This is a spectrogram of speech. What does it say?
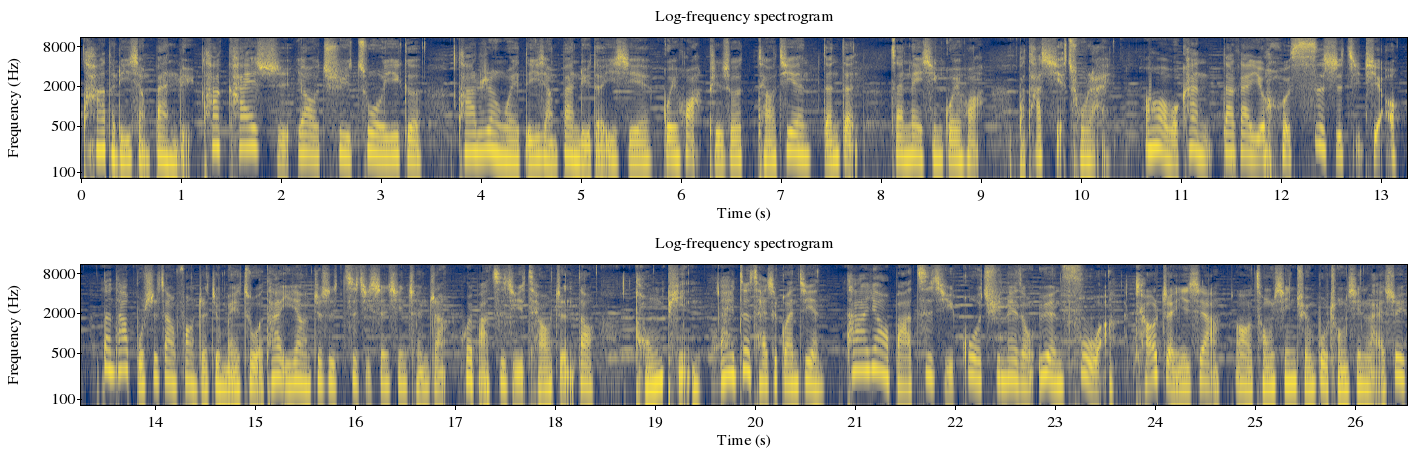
他的理想伴侣。他开始要去做一个他认为理想伴侣的一些规划，比如说条件等等，在内心规划，把它写出来。哦，我看大概有四十几条。但他不是这样放着就没做，他一样就是自己身心成长，会把自己调整到同频。哎，这才是关键。他要把自己过去那种怨妇啊 调整一下哦，重新全部重新来，所以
